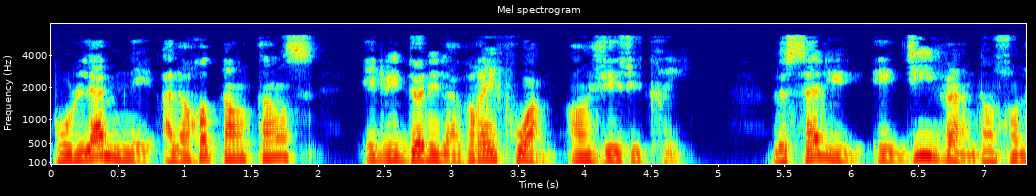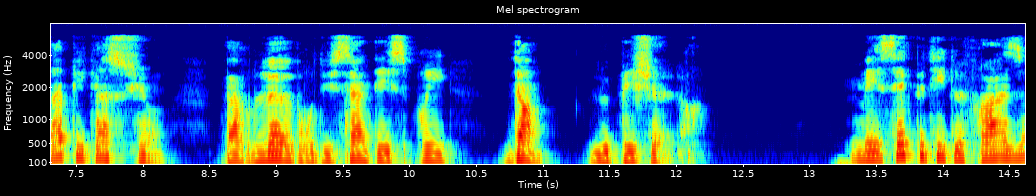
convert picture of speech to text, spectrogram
pour l'amener à la repentance et lui donner la vraie foi en Jésus-Christ. Le salut est divin dans son application par l'œuvre du Saint-Esprit dans le pécheur. Mais cette petite phrase,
